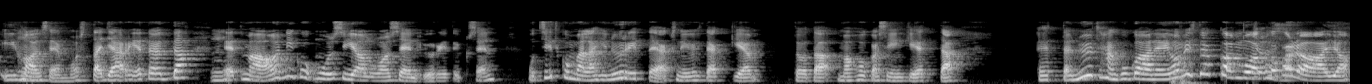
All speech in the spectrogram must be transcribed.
ihan Mm. mm. semmoista järjetöntä, Mm. että mä oon niin kuin, mun sielu on sen yrityksen. Mutta sitten kun mä lähdin yrittäjäksi, niin yhtäkkiä tota, mä hokasinkin, että, että nythän kukaan ei omistakaan mua kokonaan ja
